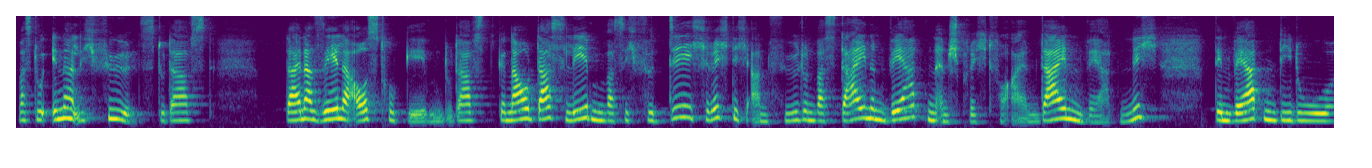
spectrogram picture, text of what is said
was du innerlich fühlst. Du darfst deiner Seele Ausdruck geben. Du darfst genau das leben, was sich für dich richtig anfühlt und was deinen Werten entspricht, vor allem deinen Werten, nicht den Werten, die du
